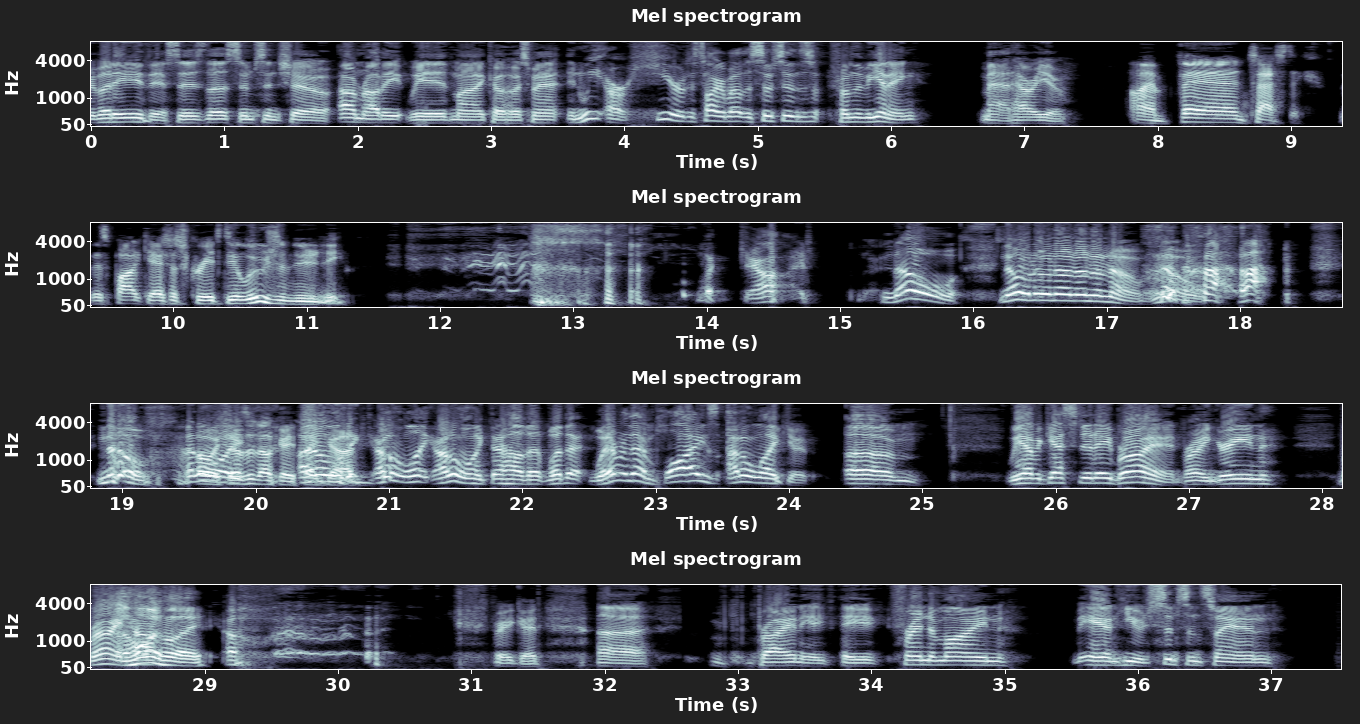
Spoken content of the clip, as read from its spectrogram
everybody. This is The Simpsons Show. I'm Robbie with my co host Matt, and we are here to talk about The Simpsons from the beginning. Matt, how are you? I'm fantastic. This podcast just creates the illusion of unity. oh my God. No, no, no, no, no, no, no, no, no. I don't oh, it like. doesn't. Okay, I don't God. like. I don't like. I don't like that. How that. What that. Whatever that implies. I don't like it. Um, we have a guest today, Bryan. Bryan Green. Bryan. how- Ahoy. Oh, very good. Uh, Bryan, a, a friend of mine and huge Simpsons fan,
